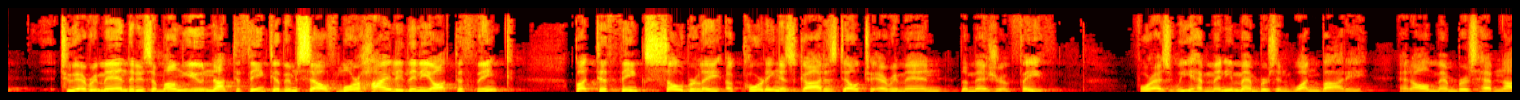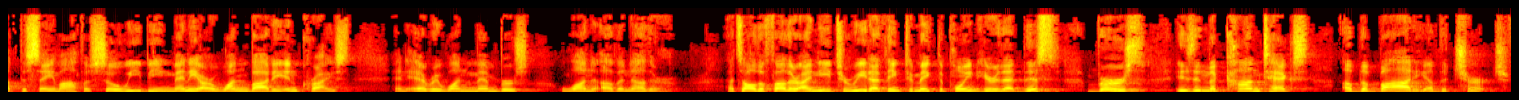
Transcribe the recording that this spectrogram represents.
to every man that is among you, not to think of himself more highly than he ought to think, but to think soberly according as God has dealt to every man the measure of faith. For as we have many members in one body, and all members have not the same office, so we being many are one body in Christ, and every one members one of another. That's all the further I need to read, I think, to make the point here that this verse is in the context of the body of the church.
